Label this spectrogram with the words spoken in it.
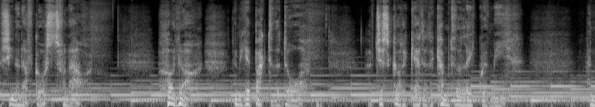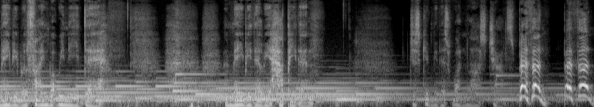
I've seen enough ghosts for now. Oh no, let me get back to the door. I've just got to get her to come to the lake with me. And maybe we'll find what we need there. And maybe they'll be happy then. Just give me this one last chance. Bethan! Bethan!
